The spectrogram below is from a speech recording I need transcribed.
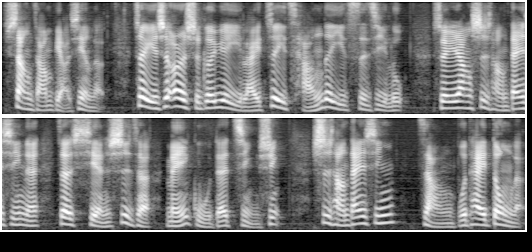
上涨表现了，这也是二十个月以来最长的一次记录。所以让市场担心呢，这显示着美股的警讯。市场担心涨不太动了。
